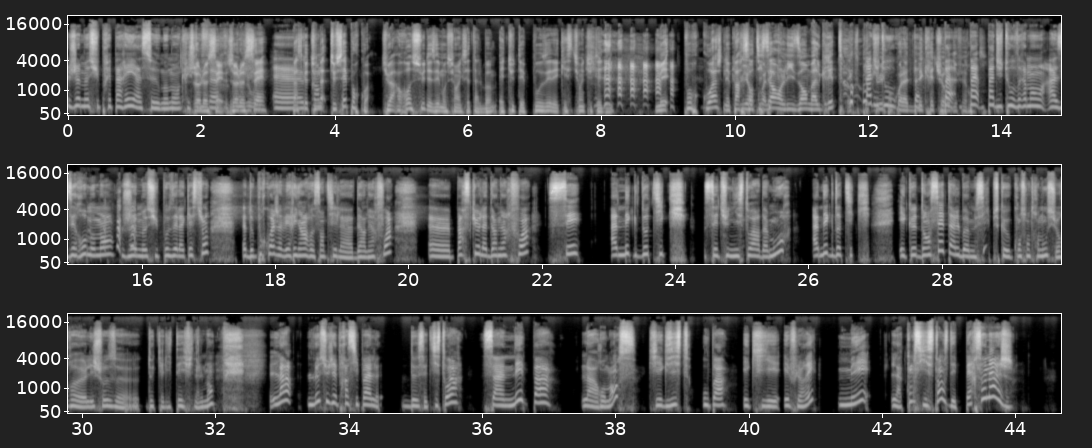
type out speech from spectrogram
Je me suis préparée à ce moment, Je Christopher. le sais, je le sais. Euh, Parce que tu, quand- n'as- tu sais pourquoi? Tu as reçu des émotions avec cet album et tu t'es posé des questions et tu t'es dit Mais pourquoi je n'ai pas Puis en ressenti quoi ça en lisant malgré tout? Pas du Explique-lui tout. Pourquoi la- Pas- l'écriture pas, est différente pas- pas du tout, vraiment, à zéro moment, je me suis posé la question de pourquoi j'avais rien ressenti la dernière fois. Euh, parce que la dernière fois, c'est anecdotique. C'est une histoire d'amour anecdotique. Et que dans cet album-ci, puisque concentrons-nous sur euh, les choses euh, de qualité finalement, là, le sujet principal de cette histoire, ça n'est pas la romance, qui existe ou pas et qui est effleurée, mais la consistance des personnages.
